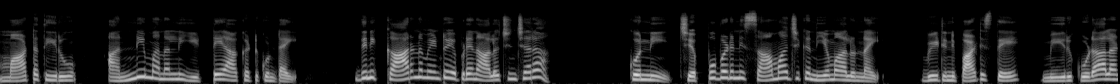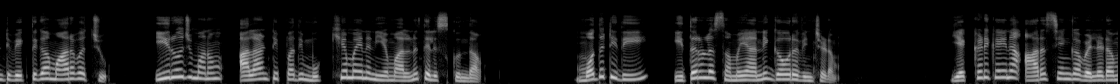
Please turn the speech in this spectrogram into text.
మాటతీరు అన్నీ మనల్ని ఇట్టే ఆకట్టుకుంటాయి. దీనికి కారణమేంటో ఎప్పుడైనా ఆలోచించారా? కొన్ని చెప్పుబడని సామాజిక నియమాలున్నాయి. వీటిని పాటిస్తే మీరు కూడా అలాంటి వ్యక్తిగా మారవచ్చు. ఈరోజు మనం అలాంటి పది ముఖ్యమైన నియమాలను తెలుసుకుందాం. మొదటిది ఇతరుల సమయాన్ని గౌరవించడం. ఎక్కడికైనా ఆలస్యంగా వెళ్ళడం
